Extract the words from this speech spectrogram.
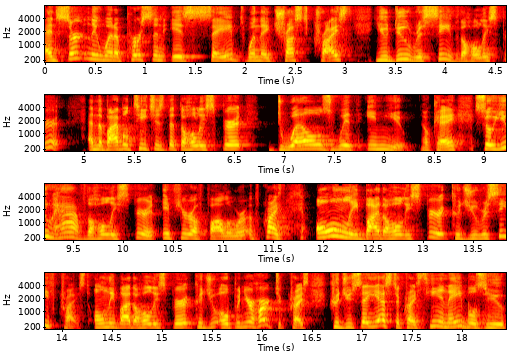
And certainly when a person is saved, when they trust Christ, you do receive the Holy Spirit. And the Bible teaches that the Holy Spirit dwells within you, okay? So you have the Holy Spirit if you're a follower of Christ. Only by the Holy Spirit could you receive Christ. Only by the Holy Spirit could you open your heart to Christ. Could you say yes to Christ? He enables you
